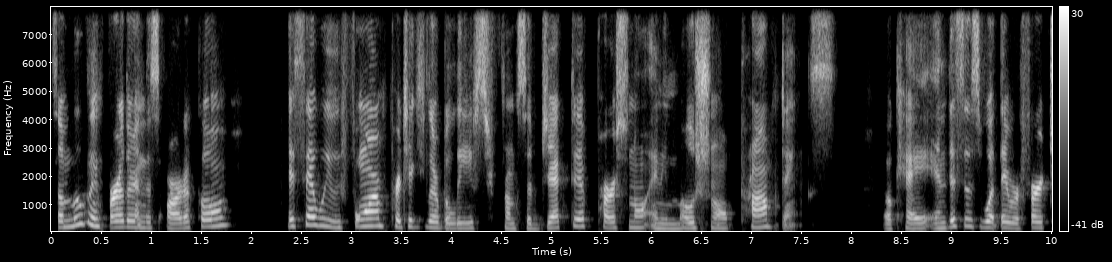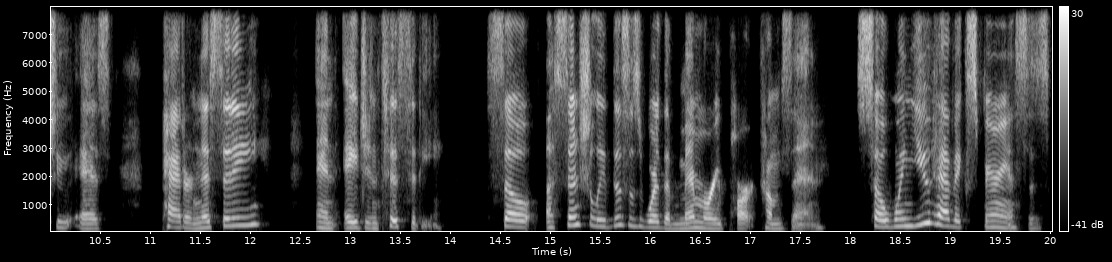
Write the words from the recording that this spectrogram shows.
So, moving further in this article, it said we form particular beliefs from subjective, personal, and emotional promptings. Okay. And this is what they refer to as patternicity and agenticity. So essentially, this is where the memory part comes in. So when you have experiences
